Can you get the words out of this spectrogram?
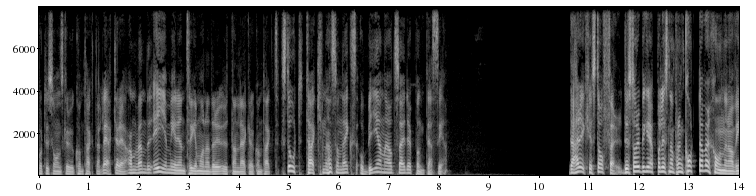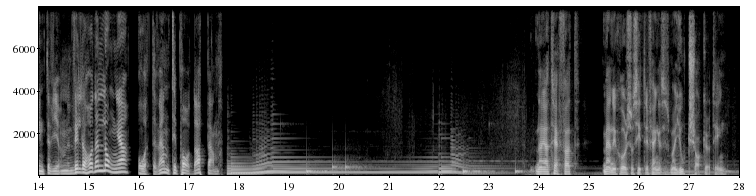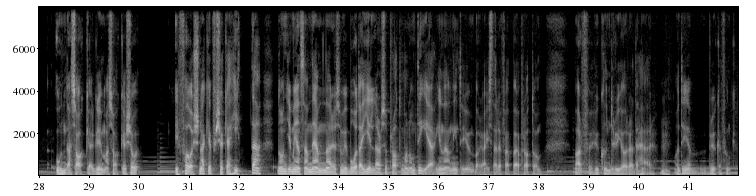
kortison ska du kontakta läkare. Använd ej mer än tre månader utan läkarkontakt. Stort tack Nasonex och beanoutsider.se. Det här är Kristoffer. Du står i begrepp att lyssna på den korta versionen av intervjun. Vill du ha den långa? Återvänd till poddappen. När jag har träffat människor som sitter i fängelse som har gjort saker och ting onda saker, grymma saker. Så i försnacket försöka hitta någon gemensam nämnare som vi båda gillar. Och så pratar man om det innan intervjun börjar. Istället för att börja prata om varför, hur kunde du göra det här? Mm. Och det brukar funka.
